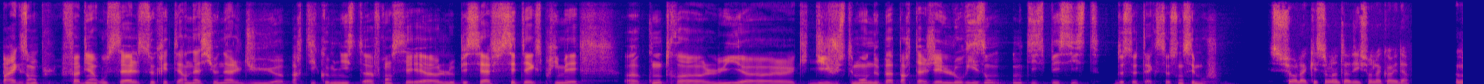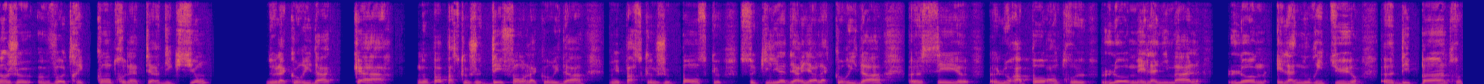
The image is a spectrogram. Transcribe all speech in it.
par exemple, Fabien Roussel, secrétaire national du Parti communiste français, le PCF, s'était exprimé contre lui, qui dit justement ne pas partager l'horizon antispéciste de ce texte. Ce sont ses mots. Sur la question de l'interdiction de la corrida? Non, je voterai contre l'interdiction de la corrida, car non pas parce que je défends la corrida, mais parce que je pense que ce qu'il y a derrière la corrida, euh, c'est euh, le rapport entre l'homme et l'animal, l'homme et la nourriture. Euh, des peintres,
